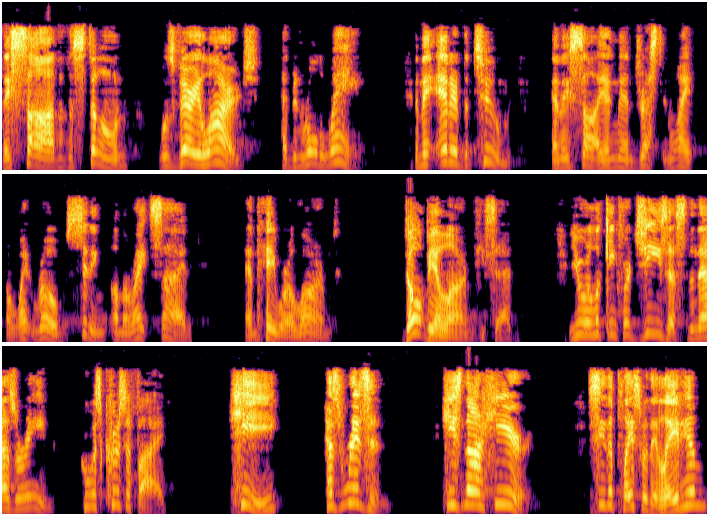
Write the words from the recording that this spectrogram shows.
they saw that the stone was very large, had been rolled away. And they entered the tomb, and they saw a young man dressed in white, a white robe, sitting on the right side, And they were alarmed. Don't be alarmed, he said. You are looking for Jesus, the Nazarene, who was crucified. He has risen. He's not here. See the place where they laid him?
